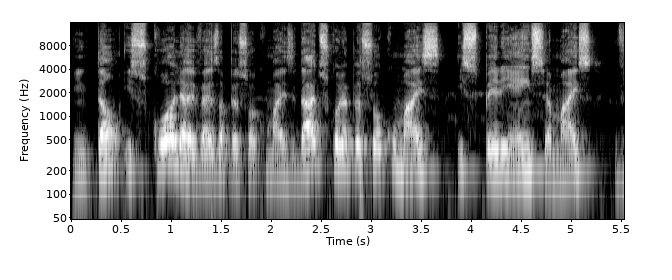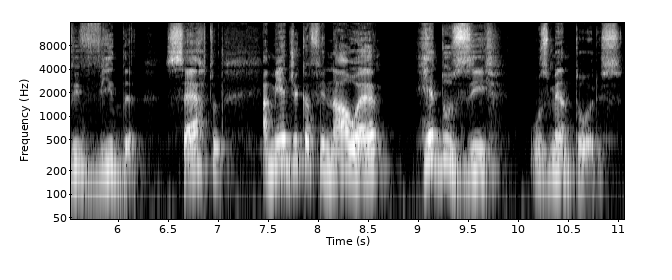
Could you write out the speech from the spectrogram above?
Então, escolha, ao invés da pessoa com mais idade, escolha a pessoa com mais experiência, mais vivida, certo? A minha dica final é reduzir os mentores.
